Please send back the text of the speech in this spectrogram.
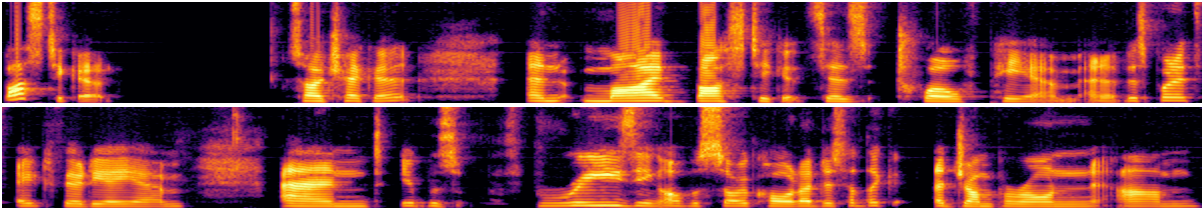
bus ticket." So I check it and my bus ticket says 12 p.m. and at this point it's 8:30 a.m. and it was freezing. I was so cold. I just had like a jumper on, um,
